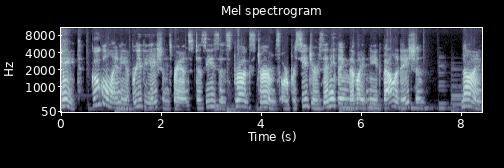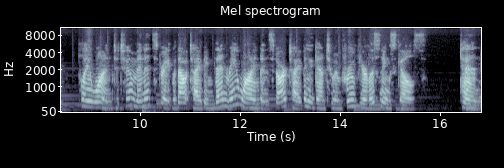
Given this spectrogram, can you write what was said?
8. Google any abbreviations, brands, diseases, drugs, terms, or procedures, anything that might need validation. 9 play one to two minutes straight without typing, then rewind and start typing again to improve your listening skills. 10.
